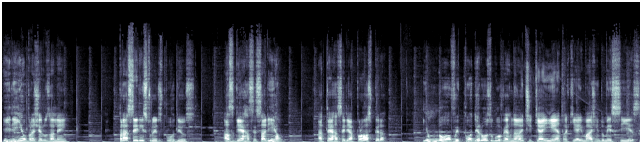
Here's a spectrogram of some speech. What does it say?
iriam para Jerusalém para serem instruídos por Deus. As guerras cessariam, a terra seria próspera e um novo e poderoso governante, que aí entra aqui a imagem do Messias,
